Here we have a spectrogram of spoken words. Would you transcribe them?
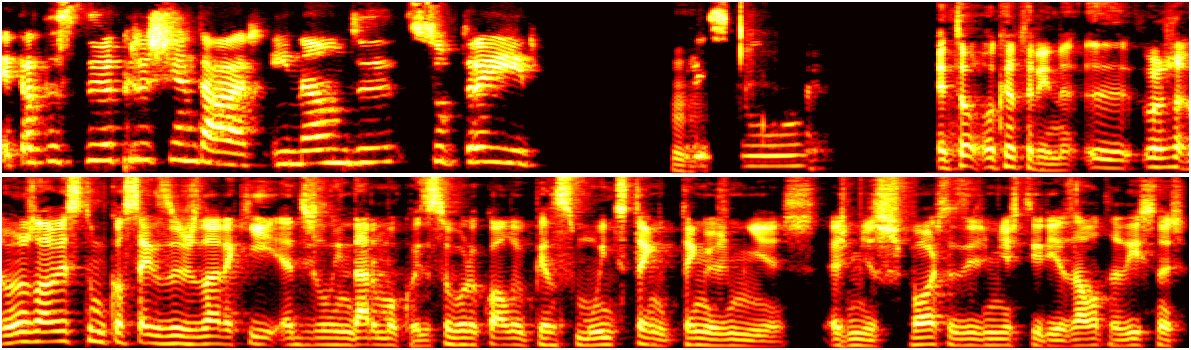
É, Trata-se de acrescentar e não de subtrair. Uhum. Por isso. Então, oh, Catarina, uh, vamos lá ver se tu me consegues ajudar aqui a deslindar uma coisa sobre a qual eu penso muito, tenho, tenho as, minhas, as minhas respostas e as minhas teorias à volta disto, mas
